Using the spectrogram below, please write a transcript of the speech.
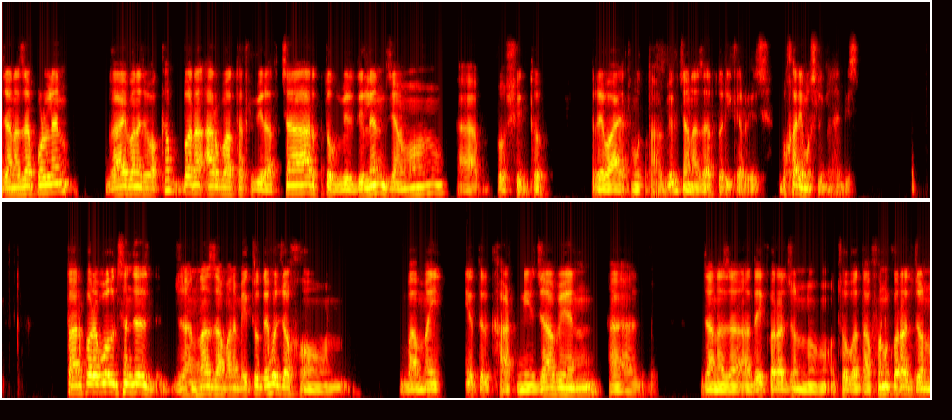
জানাজা পড়লেন। গায়েবানা যে অকাব্বারা আরবা তাকবিরাত চার তকবির দিলেন যেমন প্রসিদ্ধ রেওয়ায়ত মোতাবেক জানাজার তরিকা রয়েছে। বুখারি মুসলিম হাদিস। তারপরে বলছেন যে জানাজা মানে মৃতদেহ যখন বা মাইয়াতের খাট নিয়ে যাবেন জানাজা আদায় করার জন্য অথবা দাফন করার জন্য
